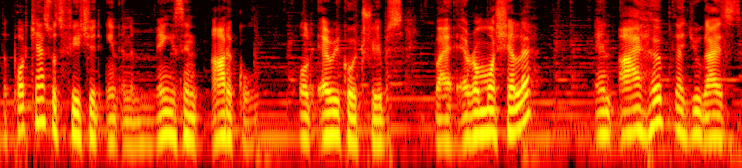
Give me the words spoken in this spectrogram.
the podcast was featured in an amazing article called Eriko Trips by Eromoshele, and I hope that you guys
